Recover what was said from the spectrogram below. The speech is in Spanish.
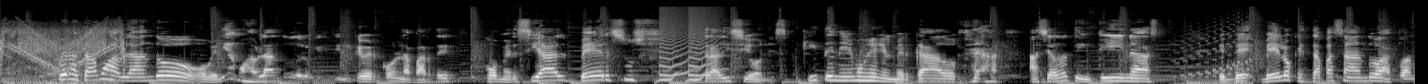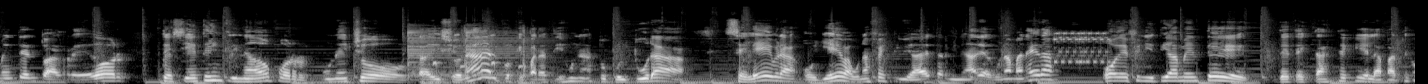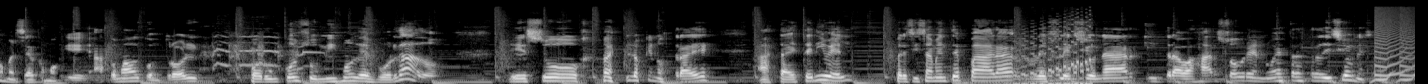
Bueno, estábamos hablando o veníamos hablando de lo que tiene que ver con la parte comercial versus tradiciones. ¿Qué tenemos en el mercado? ¿Hacia dónde te inclinas? Ve, ve lo que está pasando actualmente en tu alrededor te sientes inclinado por un hecho tradicional, porque para ti es una, tu cultura celebra o lleva una festividad determinada de alguna manera, o definitivamente detectaste que la parte comercial como que ha tomado el control por un consumismo desbordado. Eso es lo que nos trae hasta este nivel, precisamente para reflexionar y trabajar sobre nuestras tradiciones.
